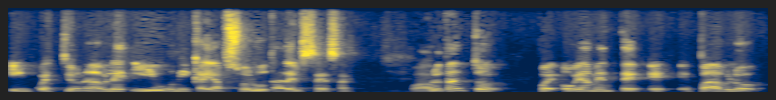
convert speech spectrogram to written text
incuestionable y única y absoluta del César. Por lo tanto, pues obviamente eh, eh, Pablo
